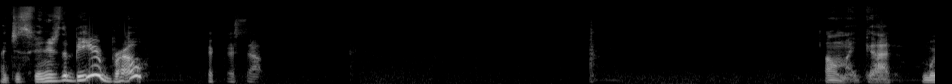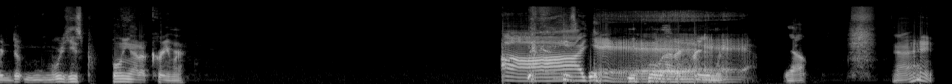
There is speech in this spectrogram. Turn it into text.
I just finished the beer, bro. Check this out. Oh my god, we're, we're he's pulling out a creamer. Ah, yeah. He pulled out a creamer. Yeah. All right.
